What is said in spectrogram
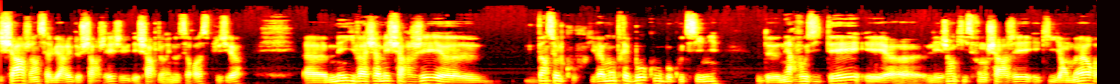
charge, hein, ça lui arrive de charger. J'ai eu des charges de rhinocéros, plusieurs. Euh, mais il va jamais charger euh, d'un seul coup. Il va montrer beaucoup, beaucoup de signes de nervosité et euh, les gens qui se font charger et qui en meurent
